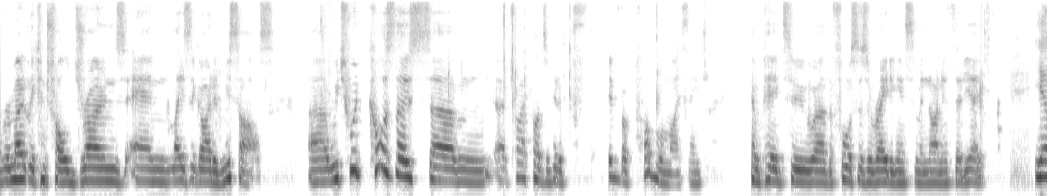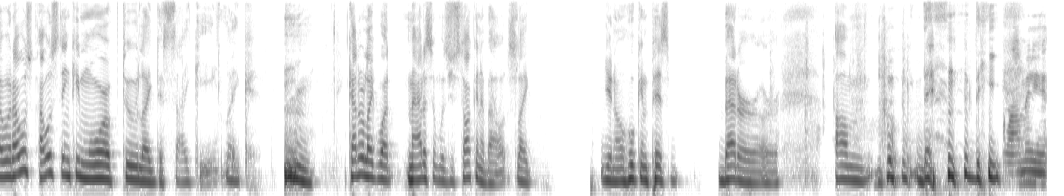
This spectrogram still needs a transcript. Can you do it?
remotely controlled drones and laser guided missiles, uh, which would cause those um, uh, tripods a bit of bit of a problem, I think, compared to uh, the forces arrayed against them in 1938. Yeah, but I was I was thinking more of to like the psyche, like kind of like what Madison was just talking about. It's like, you know, who can piss better or um the, the Well, I mean,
